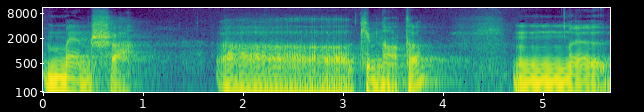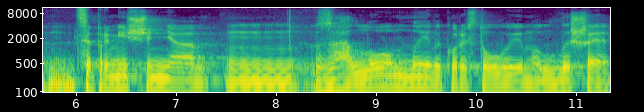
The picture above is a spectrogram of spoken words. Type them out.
менша е, кімната. Е, Це приміщення загалом ми використовуємо лише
